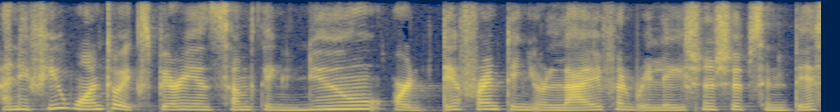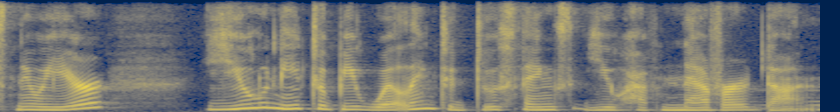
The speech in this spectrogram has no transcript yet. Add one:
And if you want to experience something new or different in your life and relationships in this new year, you need to be willing to do things you have never done.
